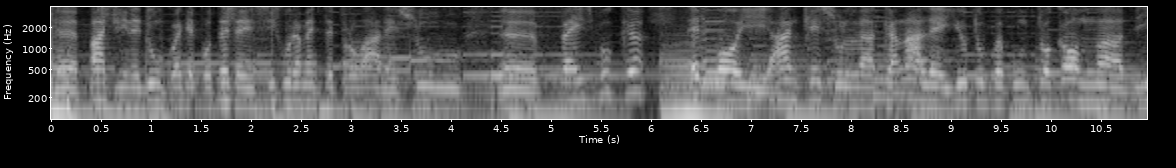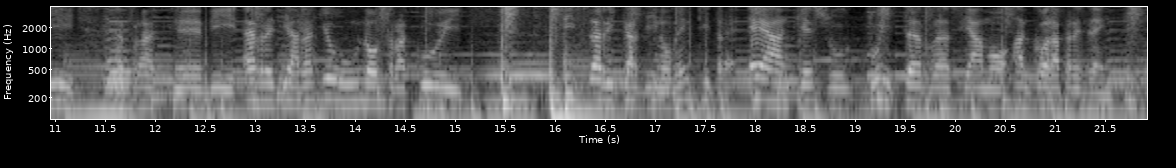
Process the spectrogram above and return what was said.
eh, pagine dunque che potete sicuramente trovare su eh, Facebook e poi anche sul canale youtube.com di, eh, eh, di RDA Radio 1 tra cui Riccardino 23 e anche su Twitter siamo ancora presenti.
